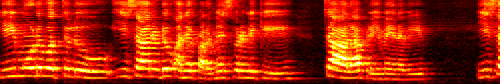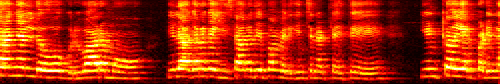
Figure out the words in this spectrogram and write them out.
ఈ మూడు ఒత్తులు ఈశానుడు అనే పరమేశ్వరునికి చాలా ప్రియమైనవి. ఈశాన్యంలో గురువారము ఇలా గనక ఈశాన దీపం వెలిగించినట్లయితే ఇంట్లో ఏర్పడిన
